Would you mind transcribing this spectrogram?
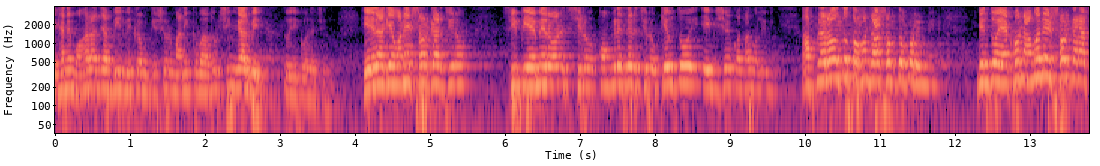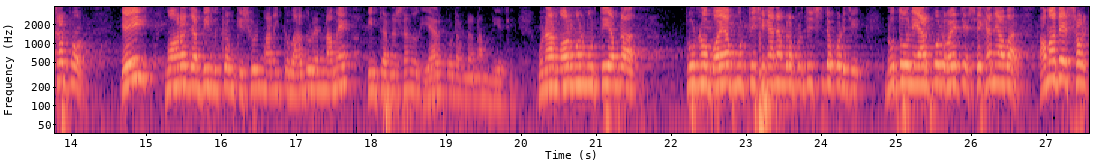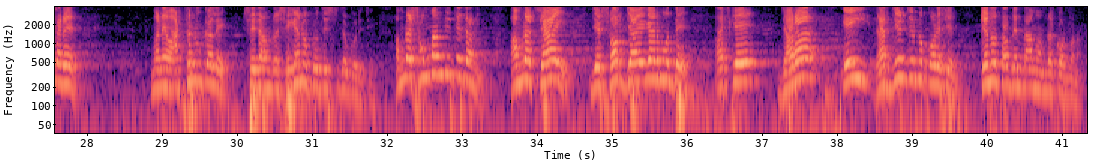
এখানে মহারাজা বীর বিক্রম কিশোর মানিক্য বাহাদুর সিঙ্গার বিল তৈরি করেছিল। এর আগে অনেক সরকার ছিল সিপিএমের ছিল, কংগ্রেসের ছিল, কেউ তো এই বিষয়ে কথা বলেনি। আপনারাও তো তখন রাশব্দ করেননি। কিন্তু এখন আমাদের সরকার আসার পর, এই মহারাজা বীর বিক্রম কিশোর মানিক্য বাহাদুরের নামে ইন্টারন্যাশনাল এয়ারপোর্ট আমরা নাম দিয়েছি। ওনার মর্মর মূর্তি আমরা, পূর্ণ বয়াব মূর্তি সেখানে আমরা প্রতিষ্ঠিত করেছি। নতুন এয়ারপোর্ট হয়েছে, সেখানে আবার আমাদের সরকারের মানে অর্থানুকালে সেটা আমরা সেখানেও প্রতিষ্ঠিত করেছি। আমরা সম্মান দিতে জানি। আমরা চাই যে সব জায়গার মধ্যে আজকে যারা এই রাজ্যের জন্য করেছেন, কেন তাদের নাম আমরা করব না?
